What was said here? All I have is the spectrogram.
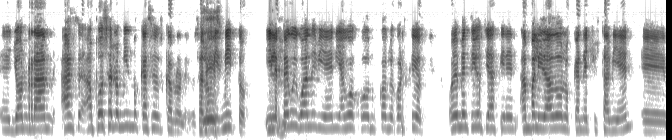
eh, John Ram, hace- ah, puedo hacer lo mismo que hacen esos cabrones, o sea, lo mismito, y le pego igual de bien y hago cosas mejores que ellos. Obviamente ellos ya tienen, han validado lo que han hecho, está bien, eh,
